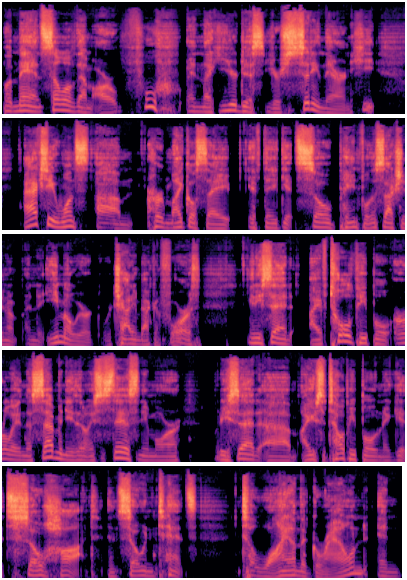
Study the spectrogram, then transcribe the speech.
But man, some of them are, whew, and like you're just you're sitting there in heat. I actually once um, heard Michael say if they get so painful. This is actually in, a, in an email we were, we were chatting back and forth and he said, I've told people early in the 70s, I don't used to say this anymore, but he said, um, I used to tell people when it gets so hot and so intense to lie on the ground and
